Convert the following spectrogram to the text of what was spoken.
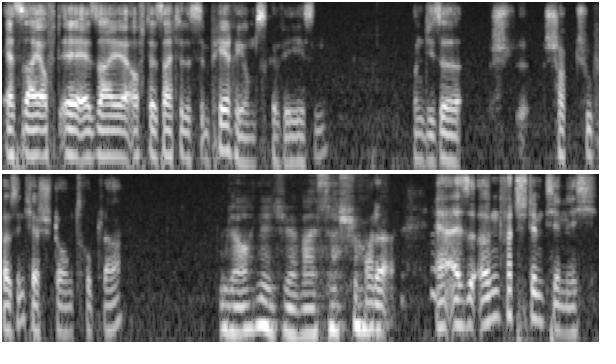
er sei auf, äh, er sei auf der Seite des Imperiums gewesen. Und diese Sch Shock Trooper sind ja Sturmtruppler. Oder auch nicht, wer weiß das schon. Oder? Ja, also irgendwas stimmt hier nicht.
